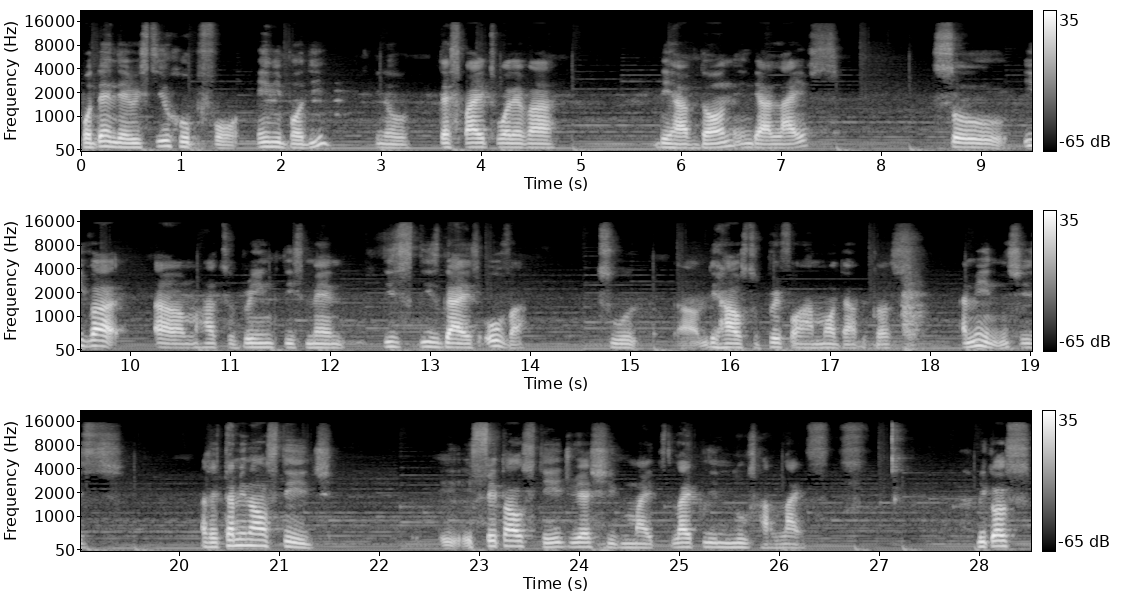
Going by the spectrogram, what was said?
But then there is still hope for anybody, you know, despite whatever they have done in their lives. So Eva um, had to bring these men, these these guys over to um, the house to pray for her mother because, I mean, she's at a terminal stage, a, a fatal stage where she might likely lose her life because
